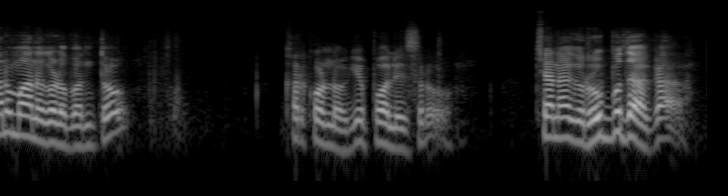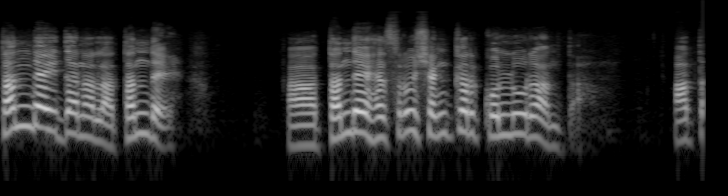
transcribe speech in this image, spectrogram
ಅನುಮಾನಗಳು ಬಂತು. ಕರ್ಕೊಂಡೋಗಿ ಪೊಲೀಸರು ಚೆನ್ನಾಗಿ ರುಬ್ಬಿದಾಗ, ತಂದೆ ಇದ್ದಾನಲ್ಲ, ತಂದೆ ತಂದೆ ಹೆಸರು ಶಂಕರ್ ಕೊಲ್ಲೂರ ಅಂತ. ಆತ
